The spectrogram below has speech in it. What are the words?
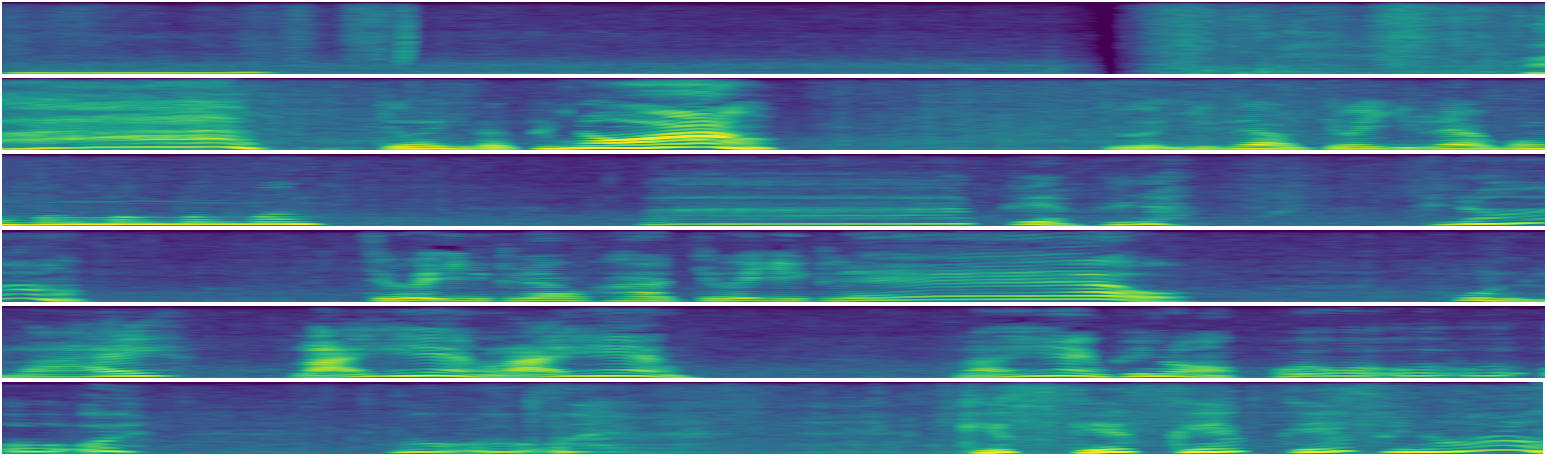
อืมป้าเจออีกแล้วพี่น้อง เจออีกแล้ว เจออีกแล้วเบิ้งเบิ้งเบิ้งเบิ้งเบิ้งป้าดเพียงพี่นะพี่น้อง เจออีกแล้วค่ะ เจออีกแล้วพุ่นหลายหลายแห้งหลายแห้งหลายแห้งพี่น้อง โอ้ยโอ้ยโอ้ยโอ้ยโอ้ย เก็บเก็บเก็บเก็บพี่น้อง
